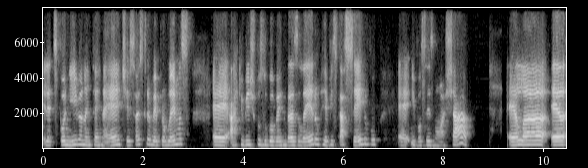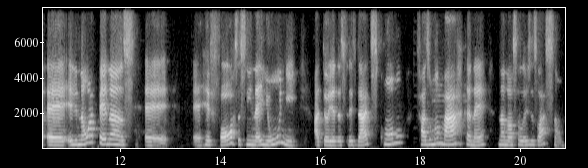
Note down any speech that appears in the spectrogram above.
ele é disponível na internet, é só escrever problemas é, arquivísticos do governo brasileiro, revista Acervo, é, e vocês vão achar. Ela, é, é ele não apenas é, é, reforça assim, né, e une a teoria das três idades, como faz uma marca né, na nossa legislação.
